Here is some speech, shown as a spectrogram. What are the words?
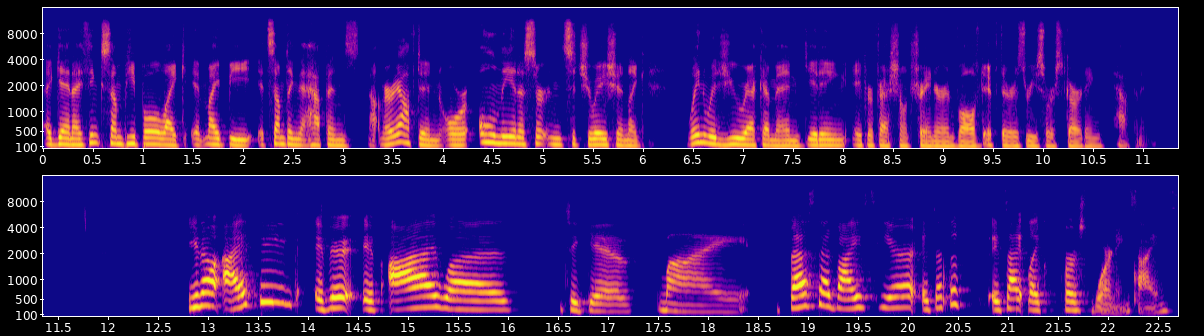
again, I think some people like it might be it's something that happens not very often or only in a certain situation. Like when would you recommend getting a professional trainer involved if there is resource guarding happening? You know, I think if it if I was to give my best advice here it's at the it's at like first warning signs.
